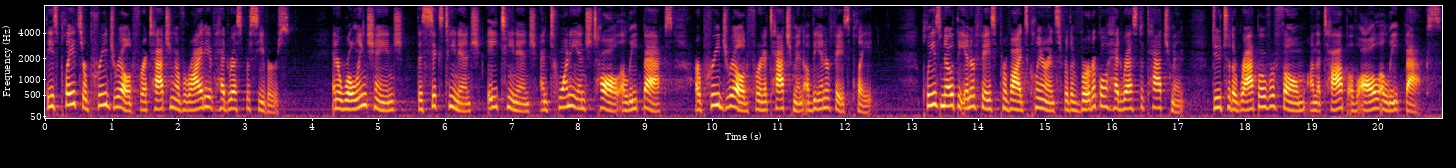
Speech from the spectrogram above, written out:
These plates are pre-drilled for attaching a variety of headrest receivers. In a rolling change, the 16-inch, 18-inch, and 20-inch tall Elite backs are pre-drilled for an attachment of the interface plate. Please note the interface provides clearance for the vertical headrest attachment due to the wrap over foam on the top of all Elite backs.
